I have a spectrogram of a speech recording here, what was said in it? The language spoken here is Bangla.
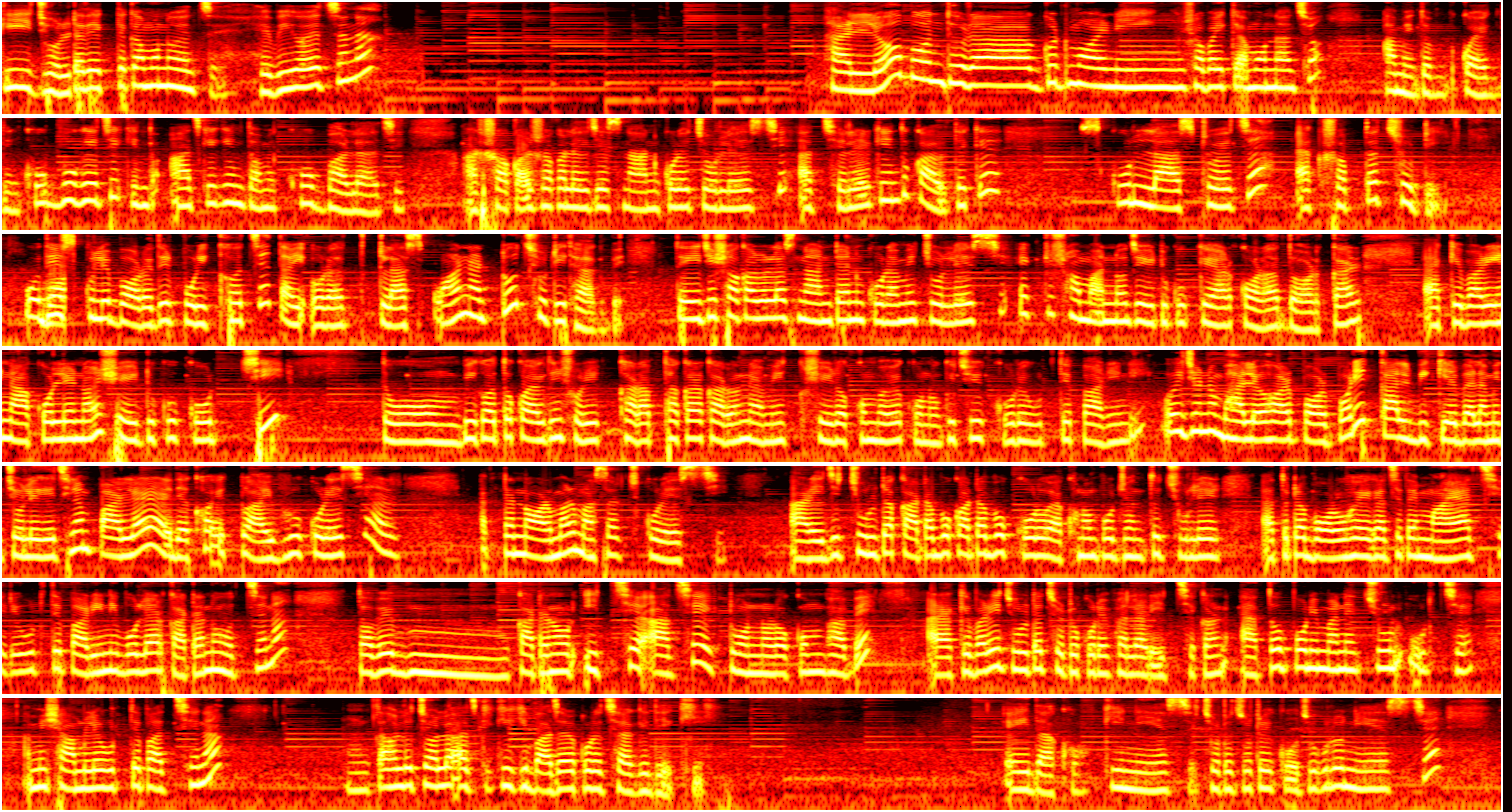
কি ঝোলটা দেখতে কেমন হয়েছে? হেভি হয়েছে না? হ্যালো বন্ধুরা গুড মর্নিং সবাই কেমন আছো? আমি তো কয়েকদিন খুব ভুগেছি কিন্তু আজকে কিন্তু আমি খুব ভালো আছি। আর সকাল সকালে এই যে স্নান করে চলে এসেছি আর ছেলের কিন্তু কাল থেকে স্কুল লাস্ট হয়েছে এক সপ্তাহ ছুটি। ওদের স্কুলে বড়দের পরীক্ষা হচ্ছে তাই ওরা ক্লাস ওয়ান আর টু ছুটি থাকবে। তো এই যে সকালবেলা স্নান টান করে আমি চলে এসেছি। একটু সামান্য যেইটুকু কেয়ার করা দরকার। একেবারেই না করলে নয়, সেইটুকু করছি। তো বিগত কয়েকদিন শরীর খারাপ থাকার কারণে আমি সেই রকমভাবে কোনো কিছুই করে উঠতে পারিনি। ওই জন্য ভালো হওয়ার পরপরই কাল বিকেলবেলা আমি চলে গেছিলাম পার্লার। আর দেখো, একটু আইভ্রু করে এসেছি আর একটা নর্মাল মাসাজ করে এসেছি। আর এই যে চুলটা কাটাবো কাটাবো করো এখনও পর্যন্ত চুলের এতটা বড় হয়ে গেছে, তাই মায়া ছেড়ে উঠতে পারিনি বলে আর কাটানো হচ্ছে না। তবে কাটানোর ইচ্ছে আছে একটু অন্যরকমভাবে আর একেবারেই চুলটা ছোট করে ফেলার ইচ্ছে, কারণ এত পরিমাণে চুল উঠছে, আমি সামলে উঠতে পারছি না। তাহলে চলো আজকে কি কি বাজার করেছে আগে দেখি। এই দেখো, কি নিয়ে এসছে, ছোটো ছোটো এই কচুগুলো নিয়ে এসছে।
